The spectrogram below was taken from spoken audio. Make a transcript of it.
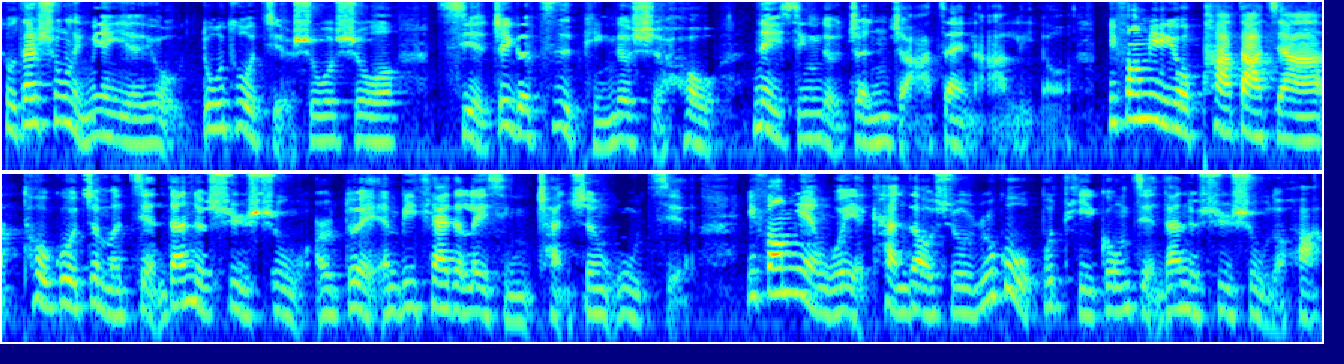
我在书里面也有多做解说，说写这个自评的时候内心的挣扎在哪里哦。一方面又怕大家透过这么简单的叙述而对 MBTI 的类型产生误解，一方面我也看到说，如果我不提供简单的叙述的话，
